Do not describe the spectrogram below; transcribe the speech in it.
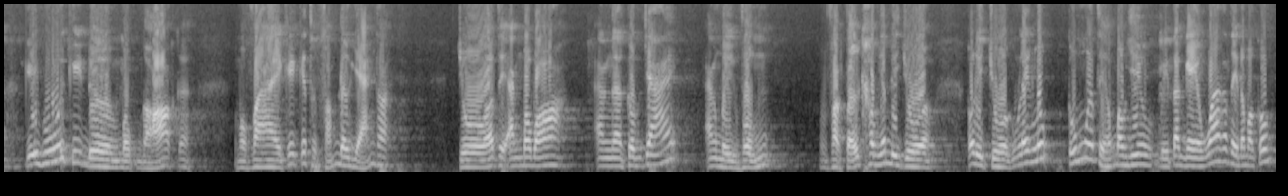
ký muối, ký đường, bột ngọt, một vài cái cái thực phẩm đơn giản thôi. Chùa thì ăn bo bo ăn à, cơm trái, ăn mì vụn. Phật tử không dám đi chùa. Có đi chùa cũng lén lút, cúng thì không bao nhiêu. Vì ta nghèo quá có tiền đâu mà cúng.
